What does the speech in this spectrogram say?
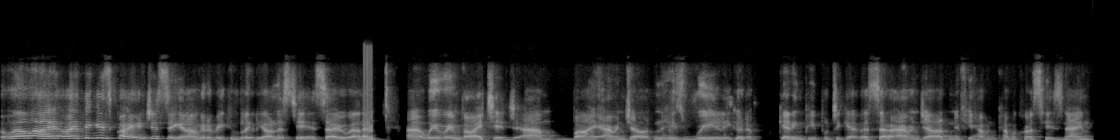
Well, I, I, think it's quite interesting, and I'm going to be completely honest here. So, um, uh, we were invited um, by Aaron Jarden, who's really good at getting people together. So Aaron Jarden, if you haven't come across his name,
